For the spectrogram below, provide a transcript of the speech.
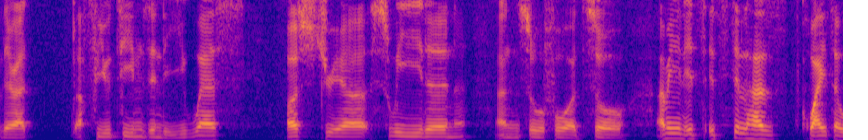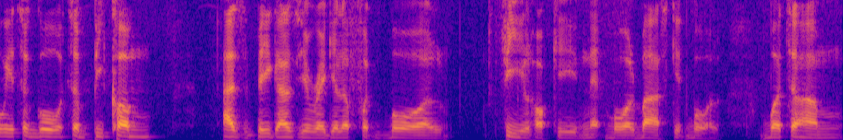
There are a few teams in the US, Austria, Sweden, and so forth. So I mean, it's it still has quite a way to go to become as big as your regular football, field hockey, netball, basketball. But um,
